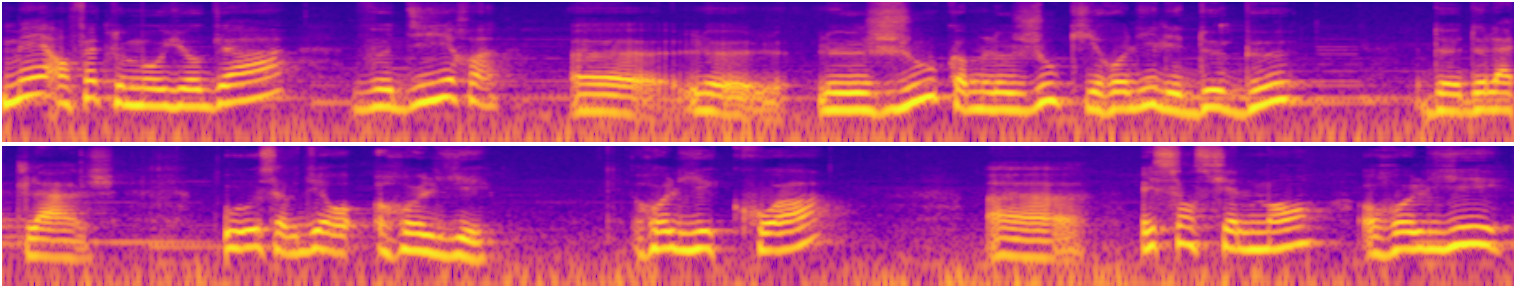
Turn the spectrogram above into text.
Mais en fait, le mot yoga veut dire euh, le, joug, comme le joug qui relie les deux bœufs de, de l'attelage, ou ça veut dire relier. Relier quoi? Euh, Essentiellement, relier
